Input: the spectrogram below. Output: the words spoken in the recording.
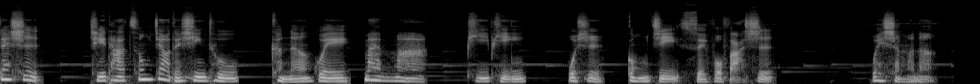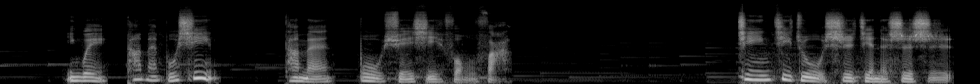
但是其他宗教的信徒可能会谩骂、批评或是攻击随佛法师。为什么呢？因为他们不信，他们不学习佛法。请记住世间的事实，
